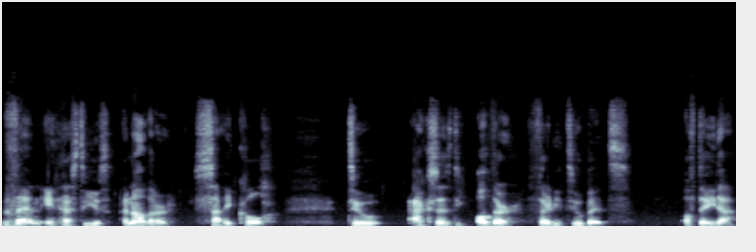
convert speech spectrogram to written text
Then it has to use another cycle to access the other 32 bits of data,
